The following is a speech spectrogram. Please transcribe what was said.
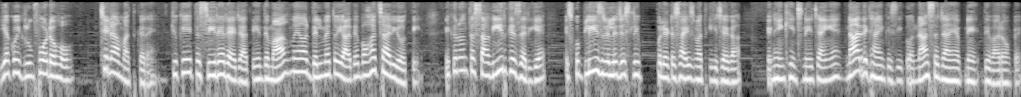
या कोई ग्रुप फ़ोटो हो चिड़ा मत करें। क्योंकि तस्वीरें रह जाती हैं दिमाग में और दिल में तो यादें बहुत सारी होती हैं। लेकिन उन तस्वीर के ज़रिए इसको प्लीज़ रिलीजियसली पोलिटिसाइज मत कीजिएगा। नहीं खींचनी चाहिए, ना दिखाएँ किसी को, ना सजाएँ अपने दीवारों पे।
